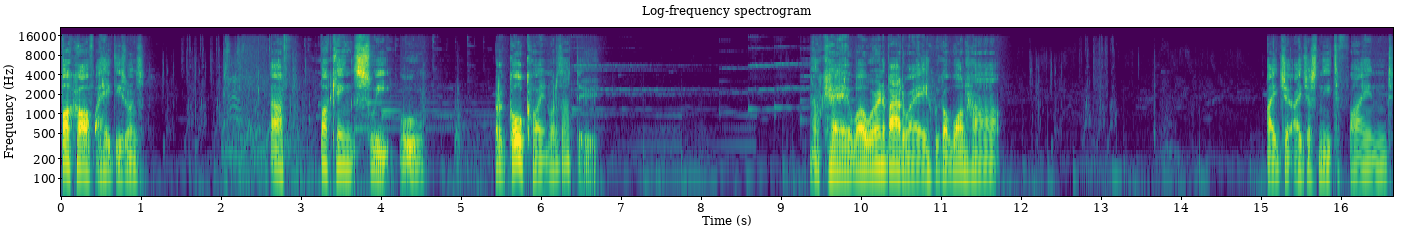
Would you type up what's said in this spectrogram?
fuck off. I hate these ones. Ah, fucking sweet. Ooh. Got a gold coin. What does that do? Okay, well, we're in a bad way. We got one heart. I, ju I just need to find,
